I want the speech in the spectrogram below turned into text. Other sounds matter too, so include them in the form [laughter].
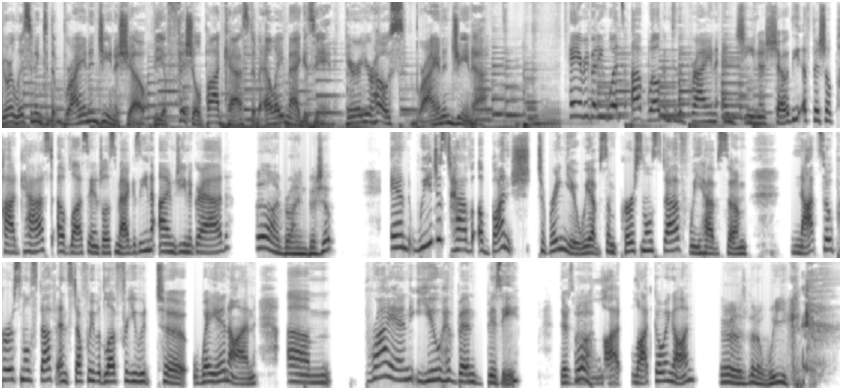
You're listening to The Bryan and Gina Show, the official podcast of LA Magazine. Here are your hosts, Bryan and Gina. Hey, everybody, what's up? Welcome to the Bryan and Gina Show, the official podcast of Los Angeles Magazine. I'm Gina Grad. I'm Bryan Bishop. And we just have a bunch to bring you. We have some personal stuff. We have some not so personal stuff and stuff we would love for you to weigh in on. Um, Bryan, you have been busy. There's been a lot, lot going on. There's been a week.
